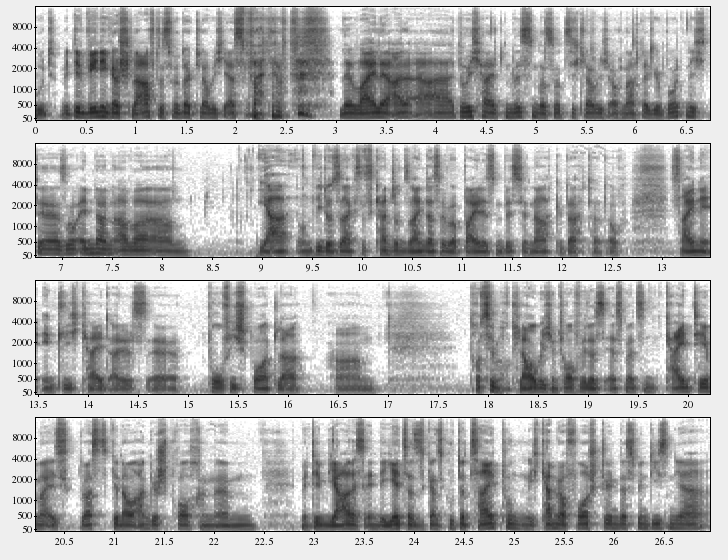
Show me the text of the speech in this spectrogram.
gut, mit dem weniger Schlaf, das wird er, glaube ich, erstmal eine Weile äh, äh, durchhalten müssen. Das wird sich, glaube ich, auch nach der Geburt nicht äh, so ändern, aber ähm, ja, und wie du sagst, es kann schon sein, dass er über beides ein bisschen nachgedacht hat, auch seine Endlichkeit als äh, Profisportler. Ähm, trotzdem glaube ich und hoffe, dass es erstmal kein Thema ist. Du hast genau angesprochen ähm, mit dem Jahresende jetzt, also ganz guter Zeitpunkt. Ich kann mir auch vorstellen, dass wir in diesem Jahr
